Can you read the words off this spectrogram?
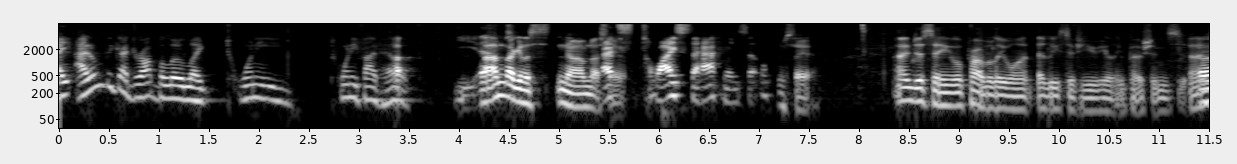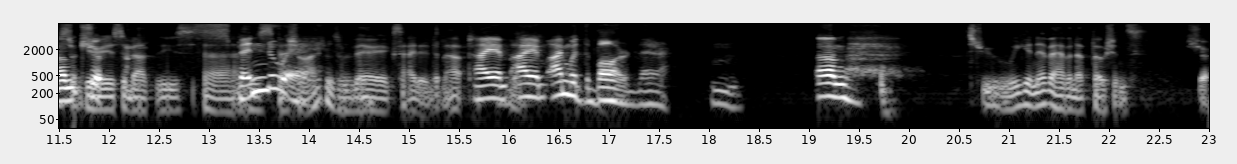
I I don't think I dropped below like 20 25 health. Yeah. I'm not gonna. No, I'm not saying. That's twice the halfling self. I'm saying it. I'm just saying we'll probably want at least a few healing potions. I'm Um, so sure. curious about these, uh, Spend these special away. items. I'm very excited about. I am I am I'm with the bard there. Hmm. Um, It's true. We can never have enough potions. sure.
